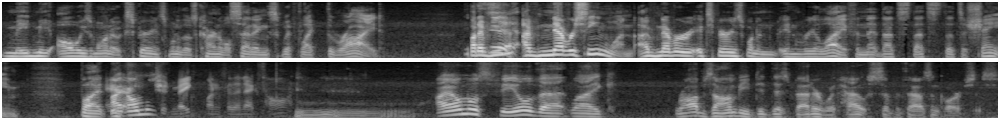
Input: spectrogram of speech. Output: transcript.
made me always want to experience one of those carnival settings with like the ride. But I've Yeah. I've never seen one. I've never experienced one in, in real life, and that that's that's that's a shame. But I Eric almost- should make one for the next haunt. I almost feel that like Rob Zombie did this better with House of a Thousand Corpses.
